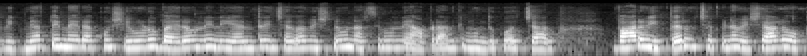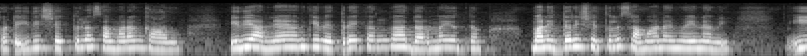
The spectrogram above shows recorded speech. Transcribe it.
విజ్ఞప్తి మేరకు శివుడు భైరవుని నియంత్రించగా విష్ణువు నరసింహుని ఆపడానికి ముందుకు వచ్చారు. వారు ఇద్దరు చెప్పిన విషయాలు ఒక్కటి. ఇది శక్తుల సమరం కాదు. ఇది అన్యాయానికి వ్యతిరేకంగా ధర్మయుద్ధం. మన ఇద్దరి శక్తులు సమానమైనవి. ఈ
